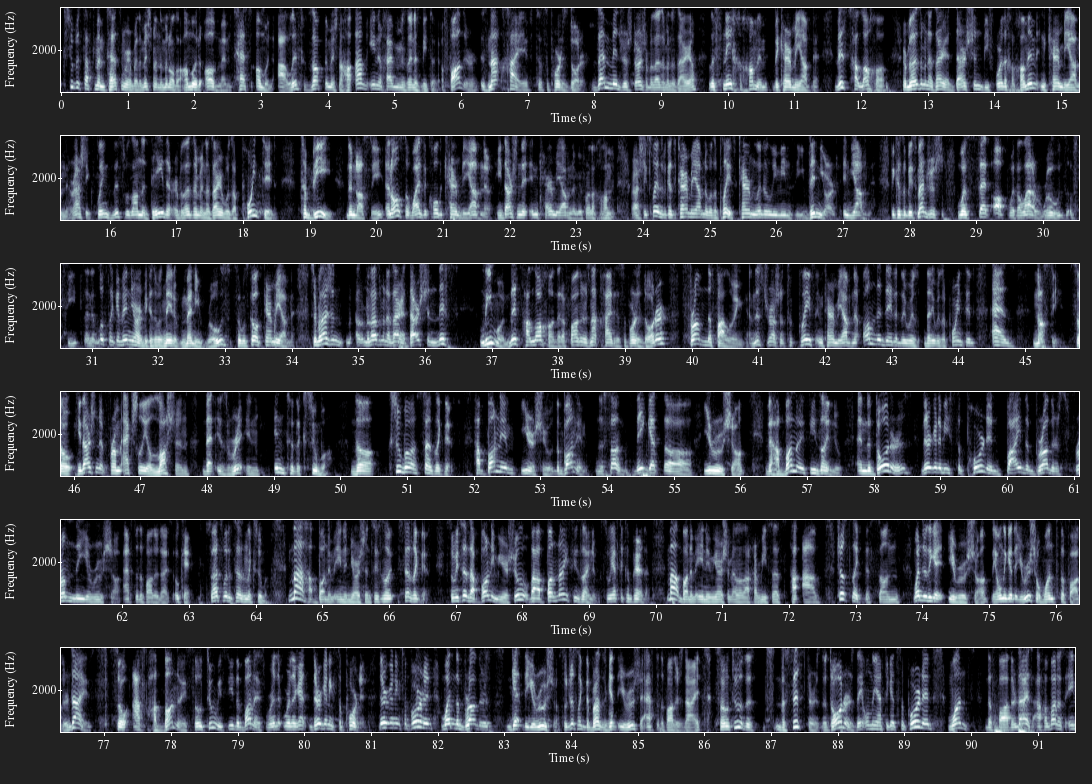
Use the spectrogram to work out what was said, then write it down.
Beis Ksubas Taf Memtes, and by the Mishnah in the middle of the Amud of Memtes Amud Aleph. Zok the Mishnah Ha'av inu chayiv b'mezainis bita. A father is not chayiv to support his daughter. Zem midrash Darsh Rabbi Lezer ben Azariah lefnei chachamim b'ker miyavne. This halacha Rabbi Lezer ben Azariah darshan before the chachamim in Kerem b'yavne. Rashi explains this was on the day that Rabbi Lezer ben Azariah was appointed to be the nasi, and also why is it called Kerem b'yavne? He darshaned it in Kerem b'yavne before the chachamim. Rashi explains because Kerem b'yavne was a place. Kerem literally means the vineyard in Yavne because the base medrash was set up with a lot of rows of seats, and it looked like a vineyard because it was made of many rows, so it was called Kerem Yavne. So Rabbi ben Azariah darshan this limun, this halacha that a father is not chayiv to support his daughter from the following, and this drasha took place in Kerem Yavne on the day that he was that he was appointed as nasi. So he darshan it from actually a lashon that is written into the ksuba. The Ksuba says like this: Habanim Yershu, the banim, the sons, they get the Yerusha. The Habanos Yizainu, and the daughters, they're going to be supported by the brothers from the Yerusha after the father dies. Okay, so that's what it says in the Ksuba. Ma Habanim Ein in Yershin says, like this. So he says Habanim Yershu, Habanos Yizainu. So we have to compare them. Ma Habanim Ein in Yershim Misas Ha'av. Just like the sons, when do they get Yerusha? They only get the Yerusha once the father dies. So Af Habanos, so too we see the banis where they, where they get they're getting supported supported. They're getting supported when the brothers get the Yerusha. So just like the brothers get the Yerusha after the fathers die, so too the the sisters, the daughters, they only have to get supported once the father dies. Obviously,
